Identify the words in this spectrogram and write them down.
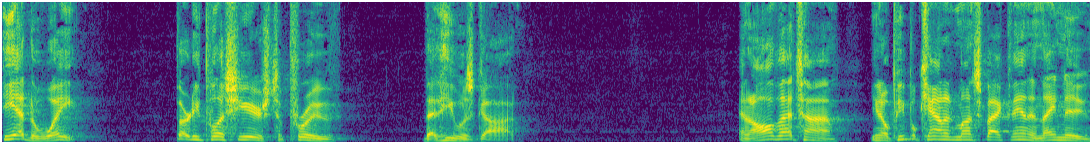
He had to wait 30 plus years to prove that he was God. And all that time, you know, people counted months back then and they knew.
